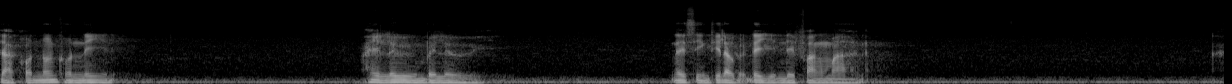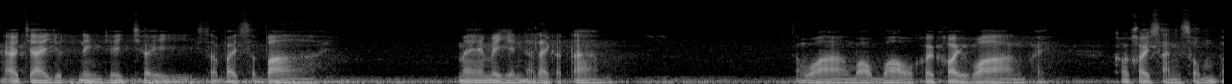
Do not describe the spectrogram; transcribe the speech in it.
จากคนน้นคนนี้นะให้ลืมไปเลย ในสิ่งที่เราได้ยินได้ฟังมานะเอาใจหยุดนิ่งเฉยๆ สบายๆ แม้ไม่เห็นอะไรก็ตาม วางเบาๆ ค่อยๆ วางไป ค่อยๆสั่งสมไป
